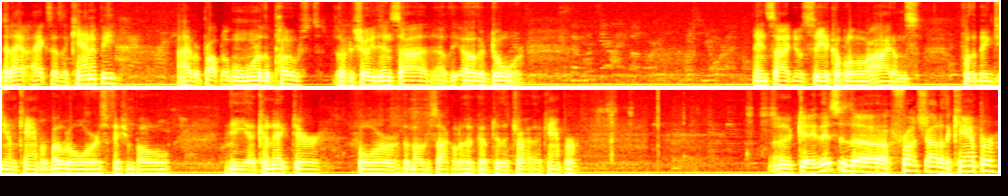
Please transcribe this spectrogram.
that acts as a canopy. I have it propped up on one of the posts so I can show you the inside of the other door. Inside you'll see a couple of more items for the Big Jim camper. Boat oars, fishing pole, the uh, connector for the motorcycle to hook up to the uh, camper. Okay, this is the front shot of the camper.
